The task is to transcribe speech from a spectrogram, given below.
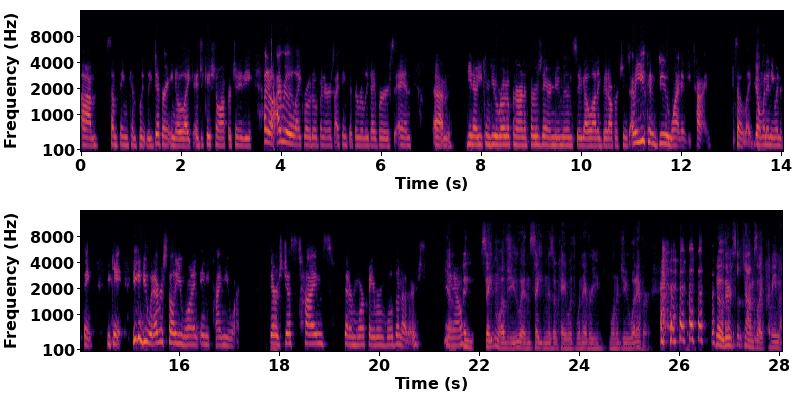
um, something completely different, you know, like educational opportunity. I don't know. I really like road openers. I think that they're really diverse and, um, you know, you can do a road opener on a Thursday or new moon. So you got a lot of good opportunities. I mean, you can do one anytime. So like, don't want anyone to think you can't, you can do whatever spell you want anytime you want. There's just times that are more favorable than others. Yeah. You know? And Satan loves you and Satan is okay with whenever you want to do whatever. no, there's sometimes like, I mean,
